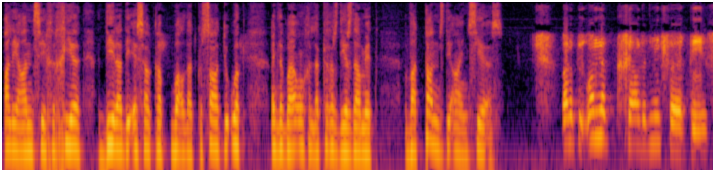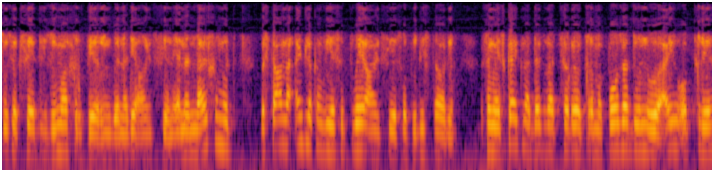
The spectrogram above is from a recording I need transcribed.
alliansie gegee deurdat die SHKP wel dat Kusatu ook eintlik baie ongelukkig is deesdae met wat tans die ANC is. Wel op die oomblik geld dit nie vir die soos ek sê die Zuma groepering binne die ANC nie. En in my gemoed bestaan daar eintlik in wese twee ANC's op hierdie stadium. As jy mens kyk na dit wat Cyril Ramaphosa doen, hoe hy optree,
